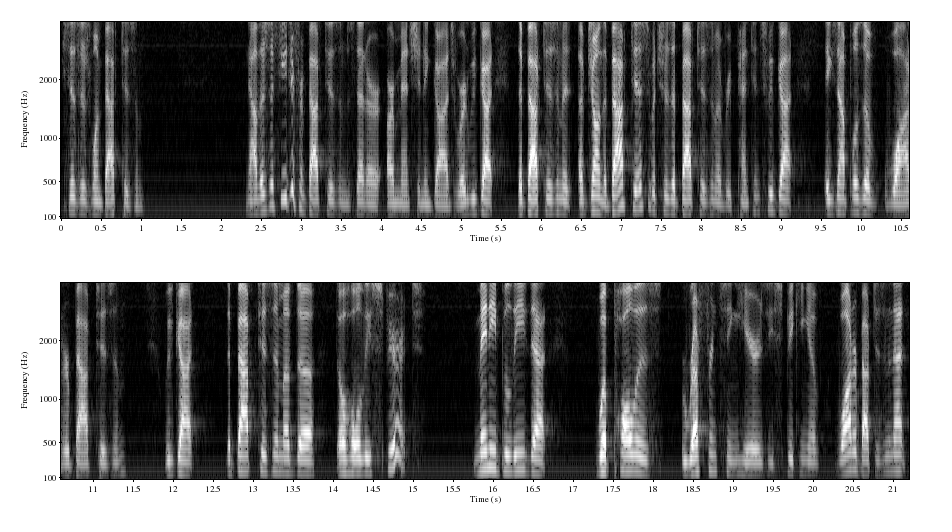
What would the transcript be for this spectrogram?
He says there's one baptism. Now, there's a few different baptisms that are, are mentioned in God's Word. We've got the baptism of John the Baptist, which was a baptism of repentance. We've got examples of water baptism. We've got the baptism of the, the Holy Spirit. Many believe that what Paul is referencing here is he's speaking of water baptism. And that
